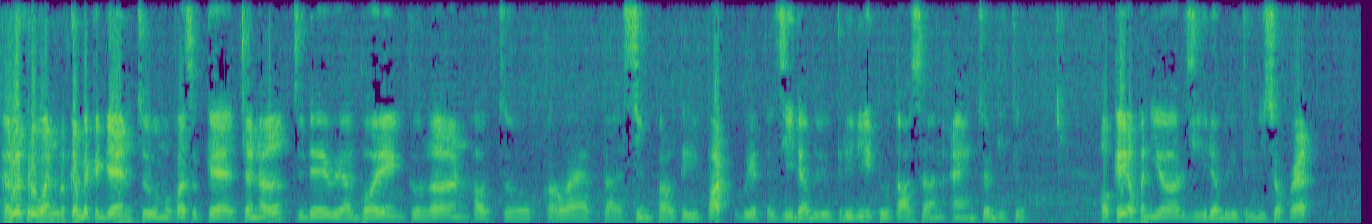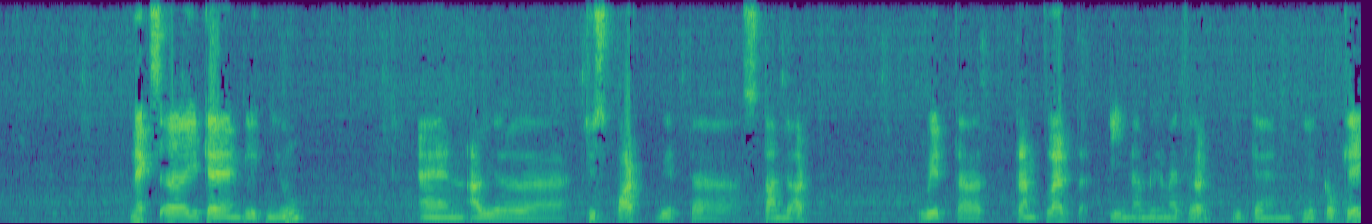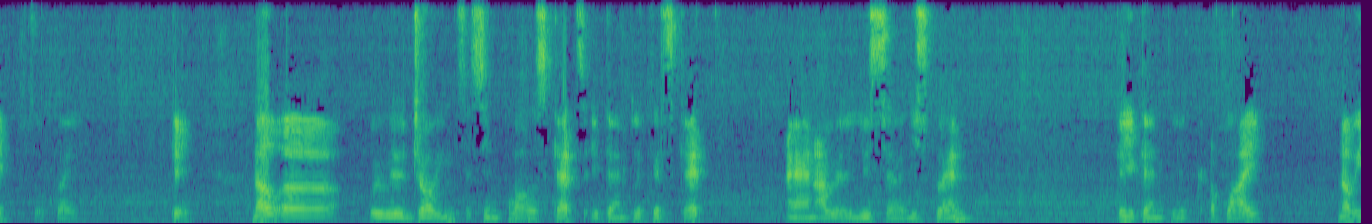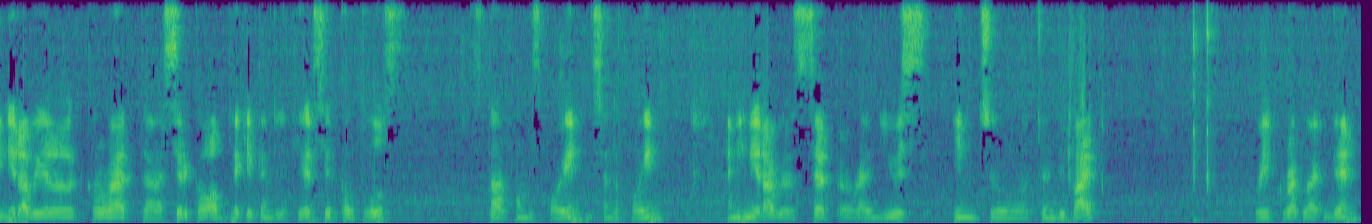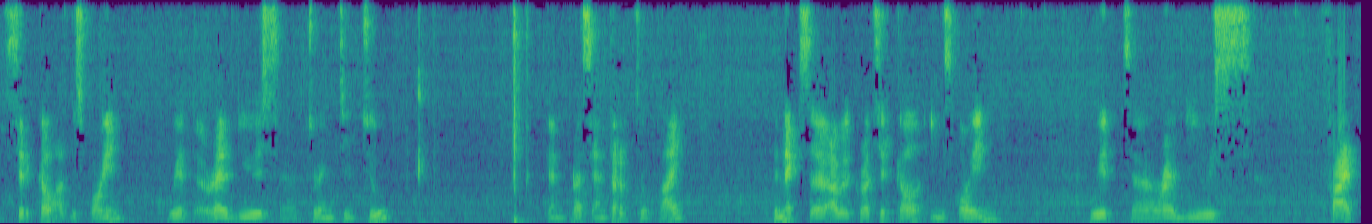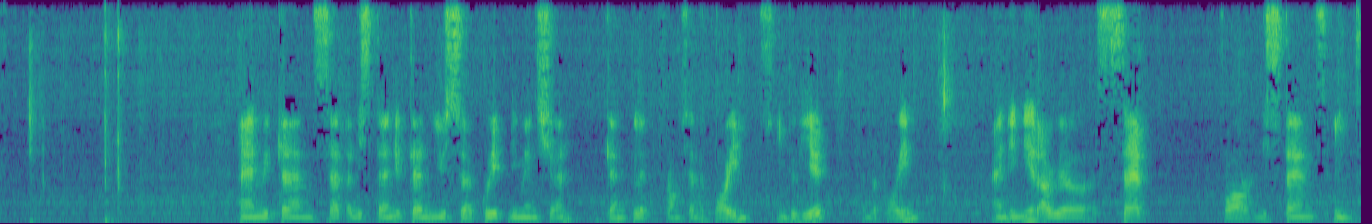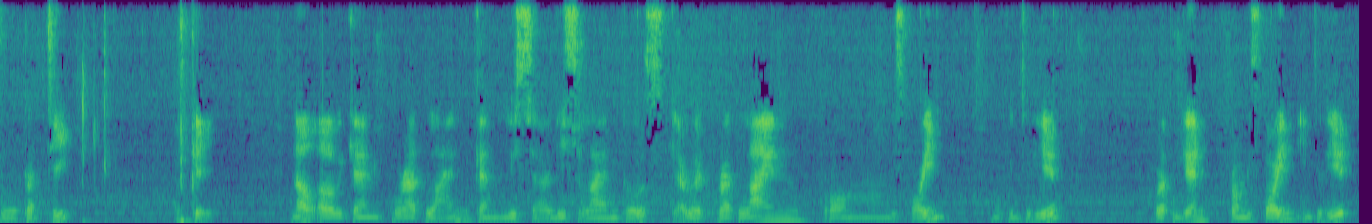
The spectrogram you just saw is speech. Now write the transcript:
Hello everyone, welcome back again to Mufasu CAD channel. Today we are going to learn how to create a simple 3D part with ZW 3D 2022. Okay, open your ZW 3D software. Next, uh, you can click new and I will uh, choose part with uh, standard with template in a millimeter. You can click OK to apply. Okay now uh, we will drawing a simple sketch. You can click here sketch. And I will use uh, this plan. Okay you can click apply. Now in here I will create a circle object. You can click here circle tools. Start from this point center point. And in here I will set a radius into 25 we create like again circle at this point with radius uh, 22 can press enter to apply. The next uh, I will create circle in this point with uh, radius 5 and we can set a distance you can use a quick dimension. You can click from center point into here center point. And in here I will set for distance into 30 okay now uh, we can create line. We can use uh, this line tools okay, I will create line from this point move into here. Create again from this point into here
